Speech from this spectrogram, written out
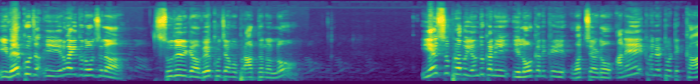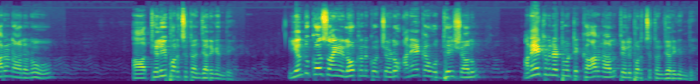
ఈ వేకుజ ఈ ఇరవై ఐదు రోజుల సుదీర్ఘ వేకుజాము ప్రార్థనల్లో యేసు ప్రభు ఎందుకని ఈ లోకానికి వచ్చాడో అనేకమైనటువంటి కారణాలను తెలియపరచటం జరిగింది. ఎందుకోసం ఆయన లోకానికి వచ్చాడో అనేక ఉద్దేశాలు అనేకమైనటువంటి కారణాలు తెలియపరచటం జరిగింది.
